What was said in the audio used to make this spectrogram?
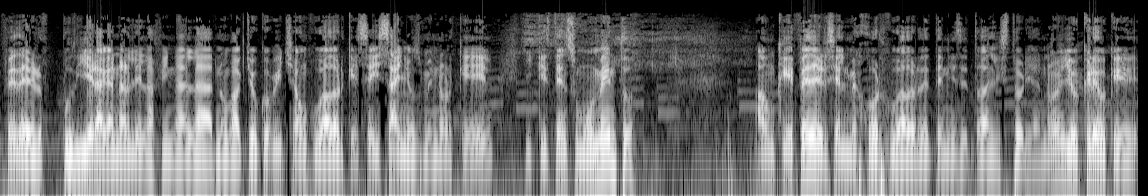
Federer pudiera ganarle la final a Novak Djokovic, a un jugador que es seis años menor que él y que está en su momento aunque Federer sea el mejor jugador de tenis de toda la historia, ¿no? Yo creo que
